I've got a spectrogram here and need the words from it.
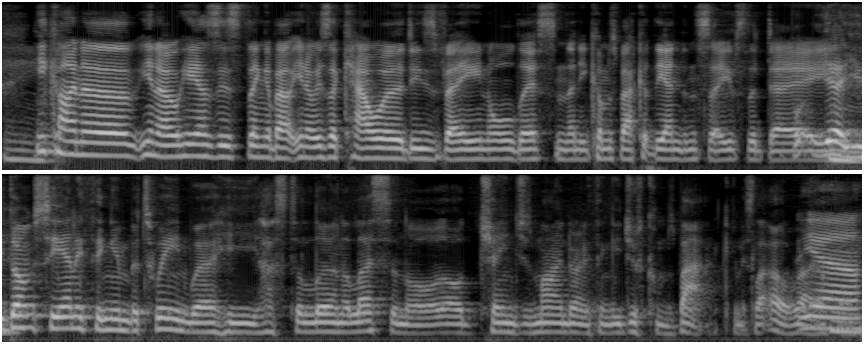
he kind of you know he has his thing about you know he's a coward, he's vain, all this, and then he comes back at the end and saves the but day. yeah, you don't see anything in between where he has to learn a lesson or, or change his mind or anything. He just comes back, and it's like, oh right. yeah.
